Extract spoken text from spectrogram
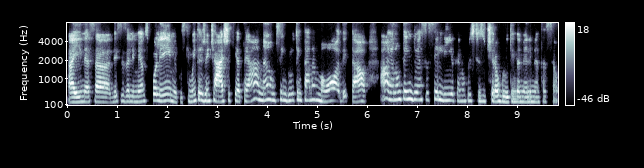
aí nessa desses alimentos polêmicos, que muita gente acha que até, ah, não, sem glúten está na moda e tal. Ah, eu não tenho doença celíaca, não preciso tirar o glúten da minha alimentação.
